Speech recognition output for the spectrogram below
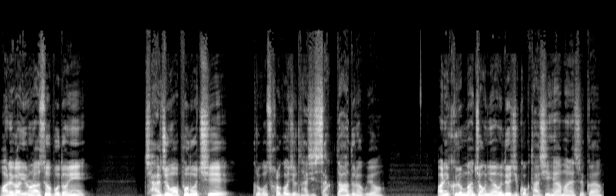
아내가 일어나서 보더니 잘 좀 엎어놓지. 그러고 설거지를 다시 싹 다 하더라고요. 아니, 그릇만 정리하면 되지 꼭 다시 해야만 했을까요?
